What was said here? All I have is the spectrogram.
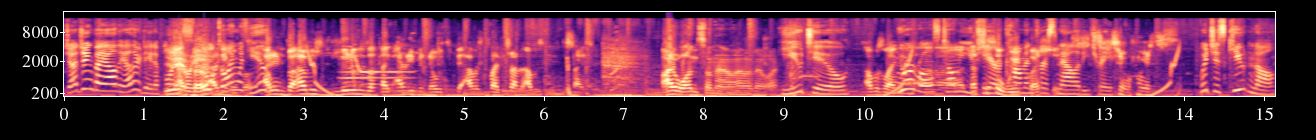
Judging by all the other data points, didn't it. vote? I we're going even with you. I didn't. But I was literally like, I don't even know what to. pick. I was like trying to. I was indecisive. I won somehow. I don't know why. You two, I was like, Your uh, roles tell me you share a weird common question. personality trait. It's a weird- which is cute and all,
